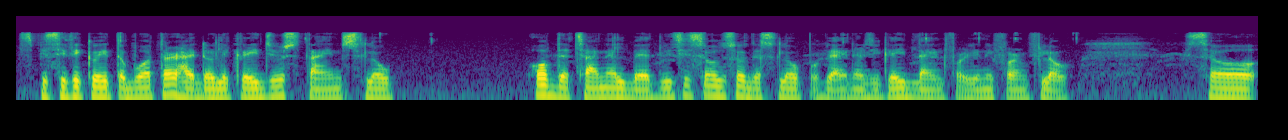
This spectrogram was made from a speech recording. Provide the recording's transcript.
specific weight of water, hydraulic radius times slope of the channel bed, which is also the slope of the energy grade line for uniform flow. So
